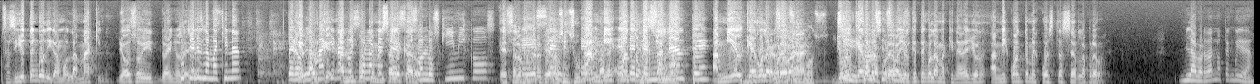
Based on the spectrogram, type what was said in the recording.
o sea, si yo tengo, digamos, la máquina, yo soy dueño Tú de... tienes la máquina, pero la máquina ¿A no es solamente sale eso, caro? son los químicos. Es a lo que me refiero. el- Los insumos. a mí el cuánto me sale? A mí el que hago la Pero prueba, yo Sí, el que hago la prueba, yo el que tengo la maquinaria, yo, a mí cuánto me cuesta hacer la prueba. La verdad no tengo idea.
